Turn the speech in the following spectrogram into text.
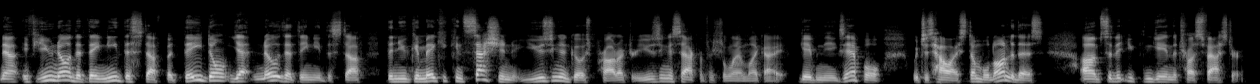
Now, if you know that they need this stuff, but they don't yet know that they need the stuff, then you can make a concession using a ghost product or using a sacrificial lamb, like I gave in the example, which is how I stumbled onto this, um, so that you can gain the trust faster.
